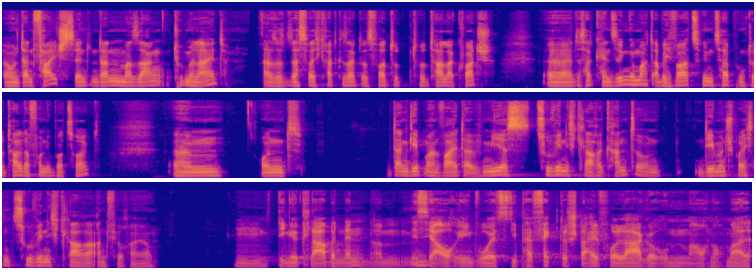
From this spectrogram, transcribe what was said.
und dann falsch sind und dann mal sagen, tut mir leid. Also das, was ich gerade gesagt habe, das war to totaler Quatsch. Äh, das hat keinen Sinn gemacht, aber ich war zu dem Zeitpunkt total davon überzeugt. Ähm, und dann geht man weiter. Mir ist zu wenig klare Kante und dementsprechend zu wenig klare Anführer, ja. Hm, Dinge klar benennen. Ähm, mhm. Ist ja auch irgendwo jetzt die perfekte Steilvorlage, um auch nochmal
